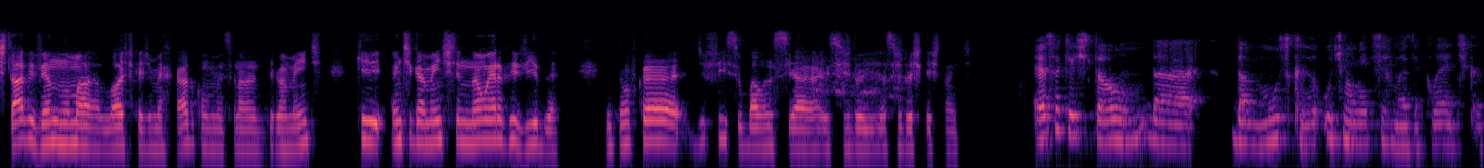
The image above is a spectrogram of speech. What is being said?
está vivendo numa lógica de mercado, como mencionado anteriormente, que antigamente não era vivida. Então fica difícil balancear esses dois, essas duas questões. Essa questão da, da música ultimamente ser mais eclética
